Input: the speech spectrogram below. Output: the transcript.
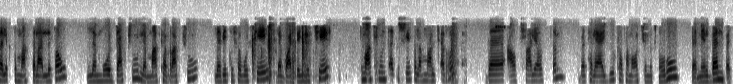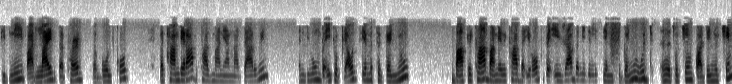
መልእክት የማስተላልፈው ለምወዳችሁ፣ ለማከብራችሁ፣ ለቤተሰቦቼ፣ ለጓደኞቼ ስማችሁን ጠቅሼ ስለማልጨርስ በአውስትራሊያ ውስጥም በተለያዩ ከተማዎች የምትኖሩ በሜልበርን፣ በሲድኒ፣ በአድላይድ፣ በፐርዝ፣ በጎልድ ኮስት፣ በካምቤራ፣ በታዝማኒያ እና ዳርዊን እንዲሁም በኢትዮጵያ ውስጥ የምትገኙ በአፍሪካ፣ በአሜሪካ፣ በኢሮፕ፣ በኤዥያ፣ በሚድል ኢስት የምትገኙ ውድ እህቶቼም ጓደኞቼም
